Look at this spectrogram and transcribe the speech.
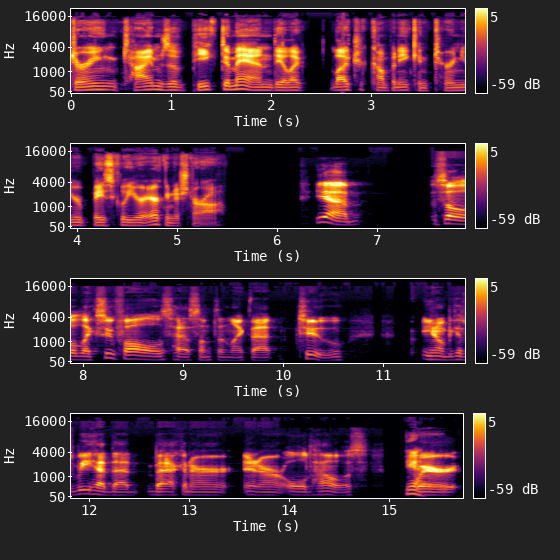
during times of peak demand, the elec- electric company can turn your basically your air conditioner off. Yeah. So like Sioux Falls has something like that too. You know, because we had that back in our in our old house Yeah. where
